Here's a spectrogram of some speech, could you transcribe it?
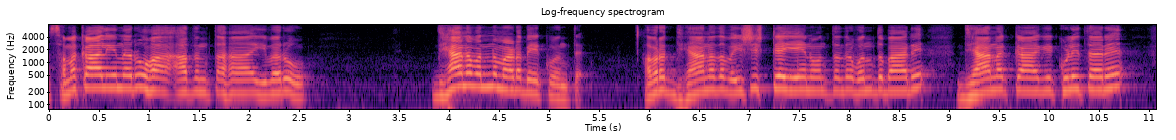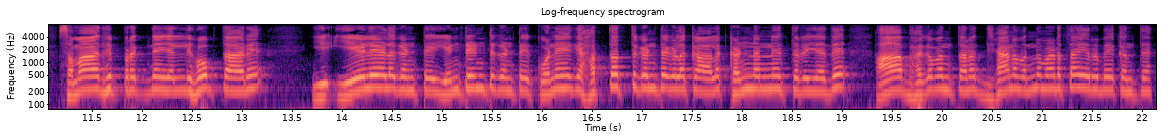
ಸಮಕಾಲೀನರೂ ಆದಂತಹ ಇವರು ಧ್ಯಾನವನ್ನು ಮಾಡಬೇಕು ಅಂತೆ. ಅವರ ಧ್ಯಾನದ ವೈಶಿಷ್ಟ್ಯ ಏನು ಅಂತಂದರೆ ಒಂದು ಬಾರಿ ಧ್ಯಾನಕ್ಕಾಗಿ ಕುಳಿತಾರೆ, ಸಮಾಧಿ ಪ್ರಜ್ಞೆಯಲ್ಲಿ ಹೋಗ್ತಾರೆ. ಏಳೇಳು ಗಂಟೆ, ಎಂಟೆಂಟು ಗಂಟೆ, ಕೊನೆಗೆ ಹತ್ತತ್ತು ಗಂಟೆಗಳ ಕಾಲ ಕಣ್ಣನ್ನೇ ತೆರೆಯದೆ ಆ ಭಗವಂತನ ಧ್ಯಾನವನ್ನು ಮಾಡ್ತಾ ಇರಬೇಕಂತೆ.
